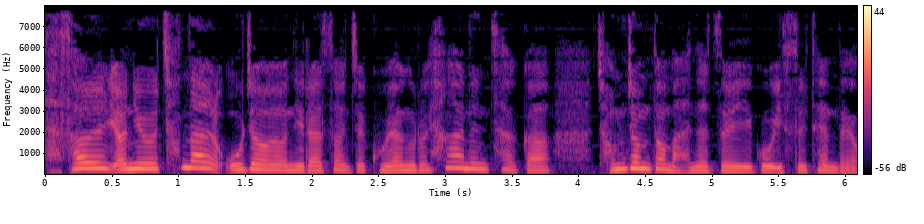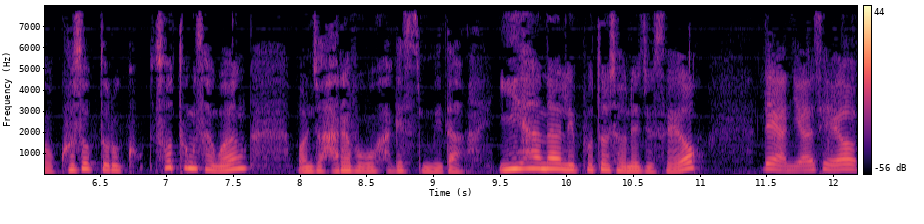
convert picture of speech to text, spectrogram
자, 설 연휴 첫날 오전이라서 이제 고향으로 향하는 차가 점점 더 많아지고 있을 텐데요. 고속도로 소통 상황 먼저 알아보고 가겠습니다. 이하나 리포터 전해주세요. 네, 안녕하세요.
